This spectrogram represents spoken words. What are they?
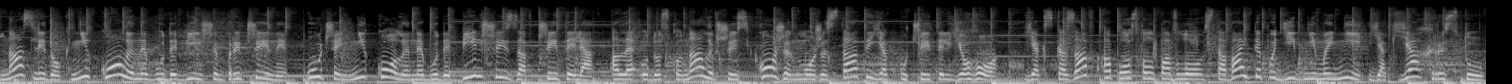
Наслідок ніколи не буде більшим причини. Учень ніколи не буде більший за вчителя. Але удосконалившись, кожен може стати як учитель його. Як сказав апостол Павло, ставайте подібні мені, як я Христу.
